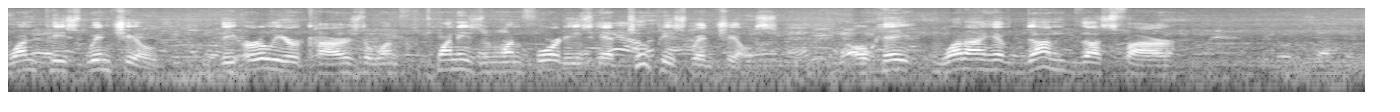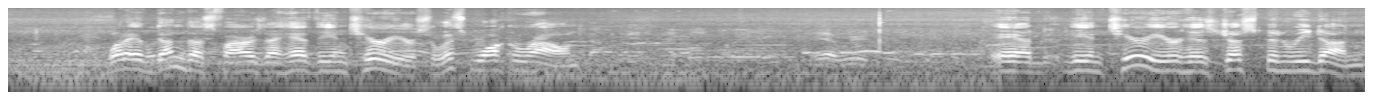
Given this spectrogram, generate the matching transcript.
one-piece windshield. The earlier cars, the 120s and 140s, had two-piece windshields. Okay, what I have done thus far, what I have done thus far is I have the interior. So let's walk around. And the interior has just been redone.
